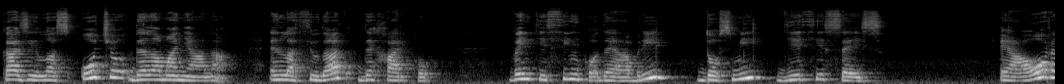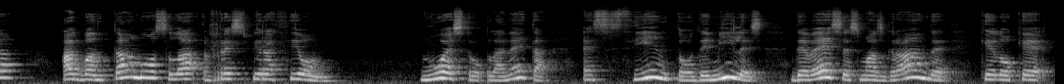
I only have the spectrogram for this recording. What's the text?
casi las 8 de la mañana, en la ciudad de Kharkov, 25 de abril 2016. Y ahora aguantamos la respiración. Nuestro planeta es cientos de miles de veces más grande que lo que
